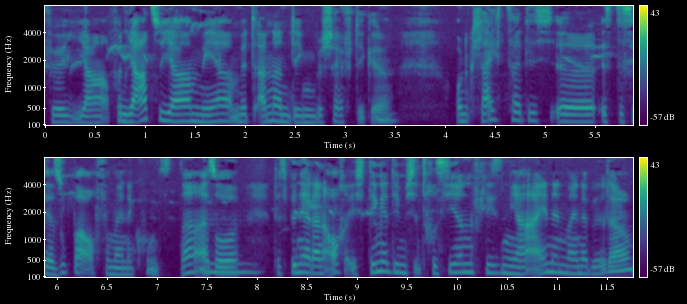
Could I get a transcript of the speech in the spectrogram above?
für Jahr, von Jahr zu Jahr mehr mit anderen Dingen beschäftige. Mhm. Und gleichzeitig äh, ist das ja super auch für meine Kunst. Ne? Also mhm. das bin ja dann auch ich. Dinge, die mich interessieren, fließen ja ein in meine Bilder.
